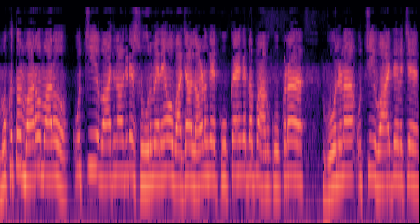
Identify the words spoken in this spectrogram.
ਮੁਖ ਤੋਂ ਮਾਰੋ ਮਾਰੋ, ਉੱਚੀ ਆਵਾਜ਼ ਨਾਲ ਜਿਹੜੇ ਸੂਰਮੇ ਨੇ ਉਹ ਆਵਾਜ਼ਾਂ ਲਾਉਣਗੇ। ਕੂਕੈਂਗੇ ਤਾਂ ਭਾਵ ਕੂਕਣਾ, ਬੋਲਣਾ, ਉੱਚੀ ਆਵਾਜ਼ ਦੇ ਵਿੱਚ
